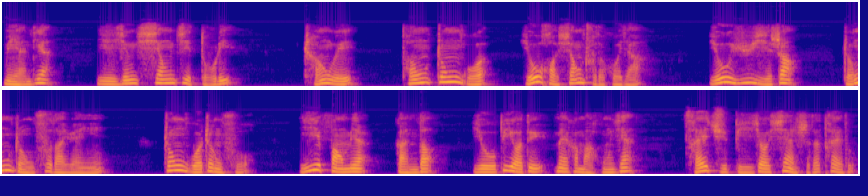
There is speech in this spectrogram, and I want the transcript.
缅甸已经相继独立，成为同中国友好相处的国家。由于以上种种复杂原因，中国政府一方面感到有必要对麦克马洪线采取比较现实的态度，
